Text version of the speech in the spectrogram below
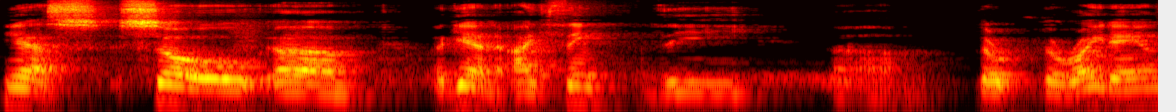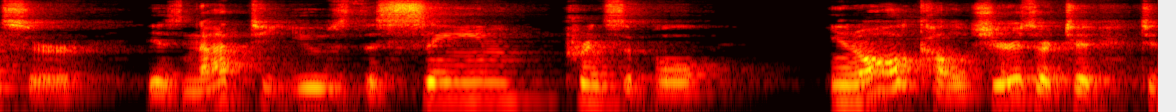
Yes. So um, again, I think the, um, the the right answer is not to use the same principle in all cultures, or to to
